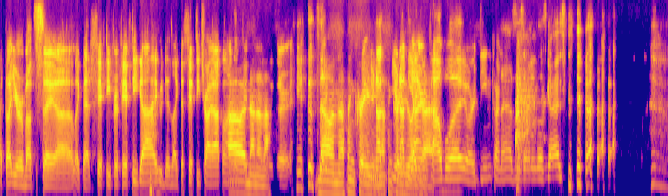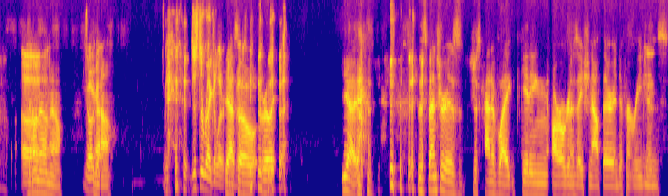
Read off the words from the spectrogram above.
I thought you were about to say uh, like that 50 for 50 guy who did like the 50 triathlon. Oh, uh, no, no, no. no, like, nothing crazy. You're not, nothing you're crazy not the like Iron that. Cowboy or Dean Karnazes or any of those guys. uh, no, no, no. Okay. No. Just a regular. Yeah. So really, yeah, this venture is just kind of like getting our organization out there in different regions.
